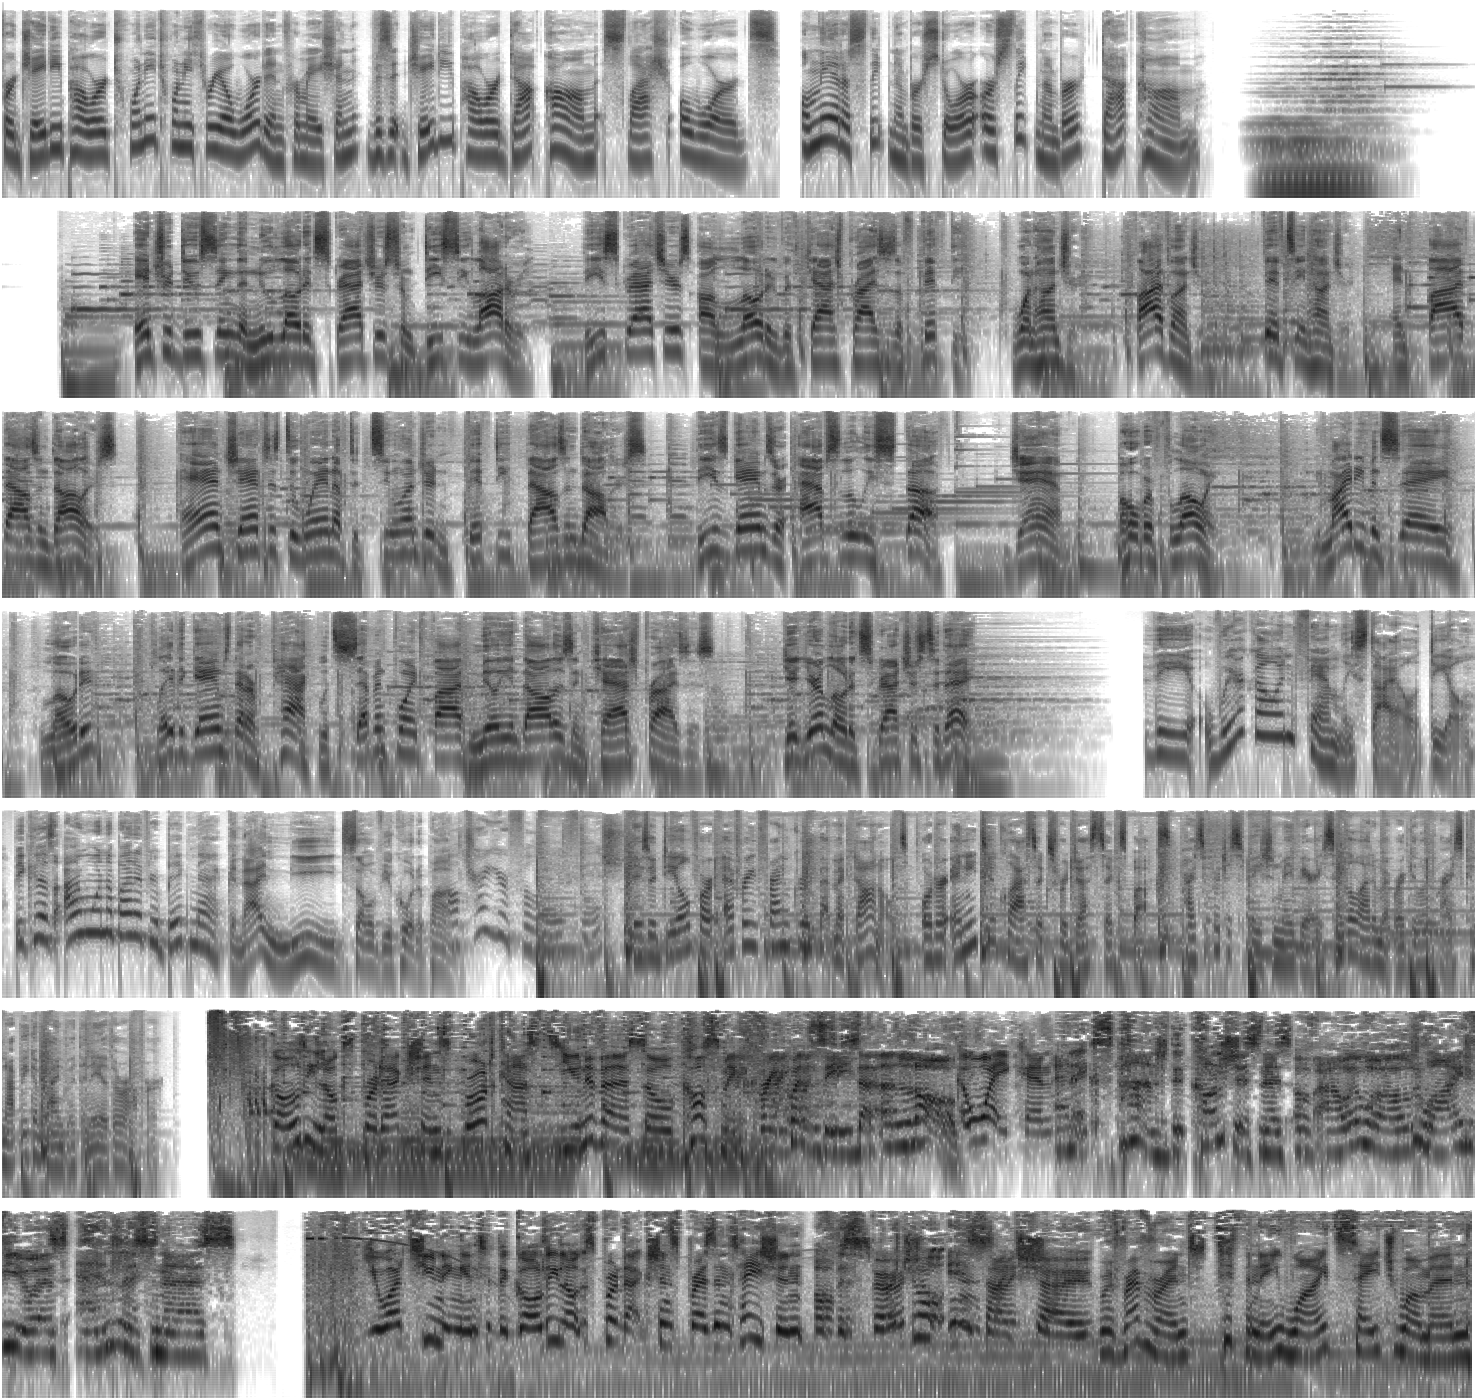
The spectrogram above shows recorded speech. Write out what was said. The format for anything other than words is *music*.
For JD Power 2023 award information, visit jdpower.com/awards. Only at a Sleep Number store or sleepnumber.com. Introducing the new loaded scratchers from DC Lottery. These scratchers are loaded with cash prizes of 50, 100, 500, 1500, and $5,000. And chances to win up to $250,000. These games are absolutely stuffed, jammed, overflowing. You might even say loaded. Play the games that are packed with $7.5 million in cash prizes. Get your loaded scratchers today. The We're Going Family Style deal. Because I want a bite of your Big Mac. And I need some of your quarter pound. I'll try your Filet-O-Fish. There's a deal for every friend group at McDonald's. Order any two classics for just six bucks. Price of participation may vary. Single item at regular price cannot be combined with any other offer. Goldilocks Productions broadcasts universal cosmic frequencies that unlock, awaken, and expand the consciousness of our worldwide viewers and listeners. You are tuning into the Goldilocks Productions presentation of the Spiritual Insight Show with Reverend Tiffany White Sage Woman.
